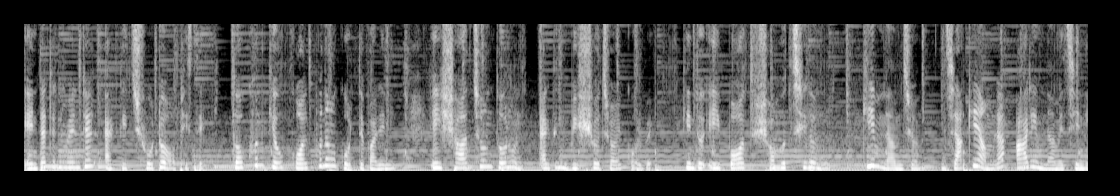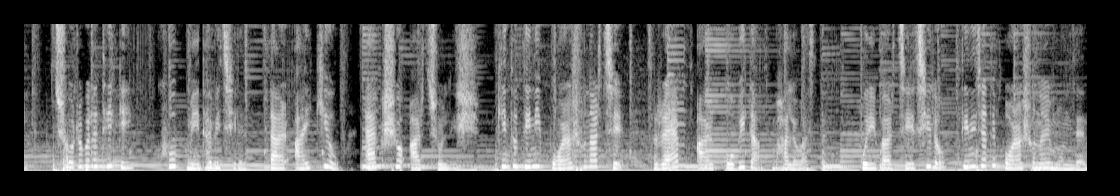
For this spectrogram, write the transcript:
এন্টারটেনমেন্টের একটি ছোট অফিসে। তখন কেউ কল্পনাও করতে পারেনি, এই সাতজন তরুণ একদিন বিশ্ব জয় করবে। কিন্তু এই পথ সহজ ছিল না। কিম নামজুন, যাকে আমরা আর এম নামে চিনি। ছোটবেলা থেকেই খুব মেধাবী ছিলেন, তার আইকিউ একশো আটচল্লিশ। কিন্তু তিনি পড়াশোনার চেয়ে র্যাপ আর কবিতা ভালোবাসতেন। পরিবার চেয়েছিল তিনি যাতে পড়াশোনায় মন দেন,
